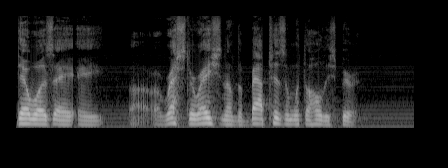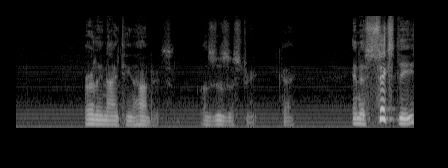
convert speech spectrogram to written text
there was a, a, uh, a restoration of the baptism with the Holy Spirit. Early 1900s, Azusa Street. Okay, in the 60s,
